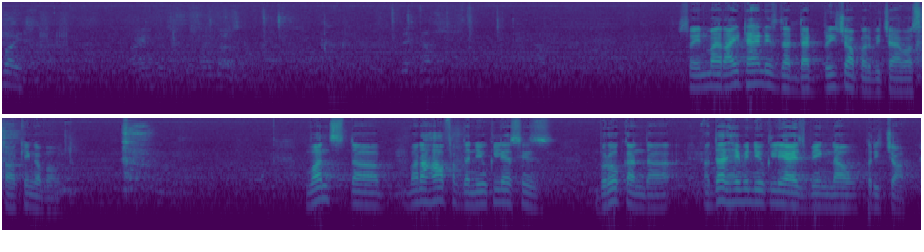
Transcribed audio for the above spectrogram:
Twice. So in my right hand is that, that pre-chopper which I was talking about. Once the one half of the nucleus is broken, the other heavy nuclei is being now pre-chopped.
